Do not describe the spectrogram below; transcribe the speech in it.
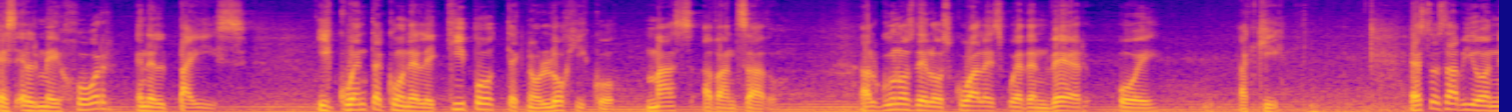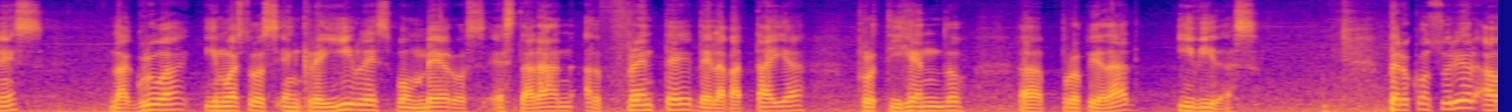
es el mejor en el país y cuenta con el equipo tecnológico más avanzado, algunos de los cuales pueden ver hoy aquí. Estos aviones la grúa y nuestros increíbles bomberos estarán al frente de la batalla protegiendo uh, propiedad y vidas. Pero construir a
